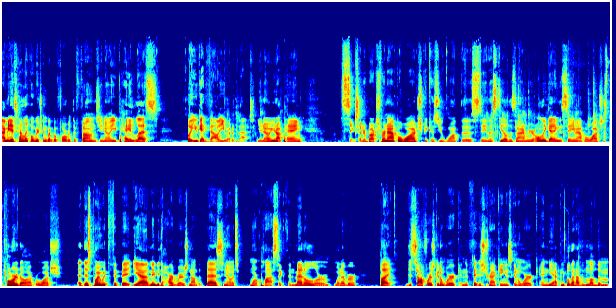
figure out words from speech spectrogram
I mean, it's kind of like what we were talking about before with the phones. You know, you pay less, but you get value out of that. You know, you're not paying six hundred bucks for an Apple Watch because you want the stainless steel design, where you're only getting the same Apple Watch as the four hundred dollar Apple Watch. At this point with the Fitbit, yeah, maybe the hardware is not the best. You know, it's more plastic than metal or whatever, but the software is going to work and the fitness tracking is going to work. And yeah, people that have them love them.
